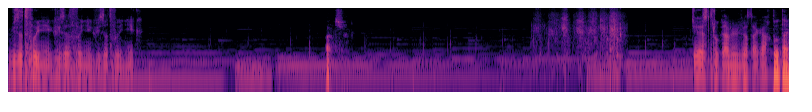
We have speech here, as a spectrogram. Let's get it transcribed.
Widzę twój nick, widzę twój nick, widzę twój nick. Chodź. Gdzie jest druga biblioteka? Tutaj.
